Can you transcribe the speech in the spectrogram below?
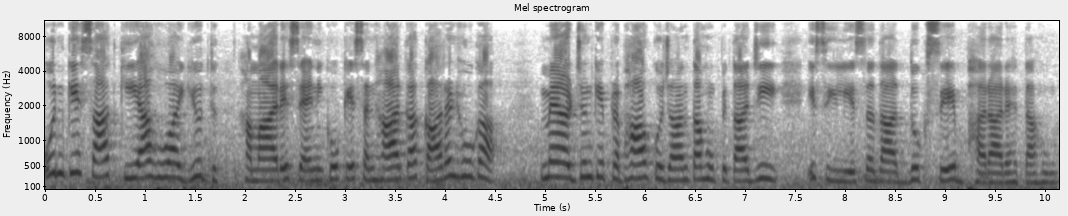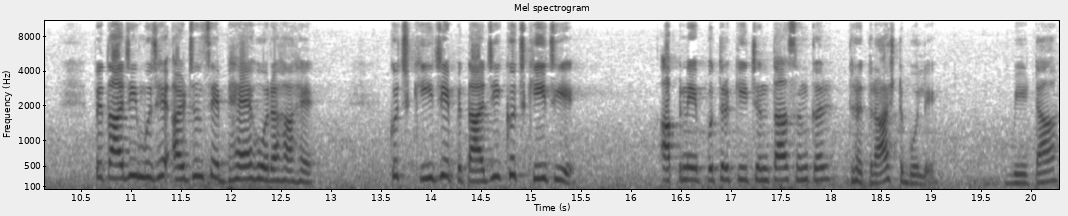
उनके साथ किया हुआ युद्ध हमारे सैनिकों के संहार का कारण होगा। मैं अर्जुन के प्रभाव को जानता हूँ, पिताजी, इसीलिए सदा दुख से भरा रहता हूँ। पिताजी, मुझे अर्जुन से भय हो रहा है। कुछ कीजिए, पिताजी, कुछ कीजिए। अपने पुत्र की चिंता सुनकर धृतराष्ट्र बोले, बेटा,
